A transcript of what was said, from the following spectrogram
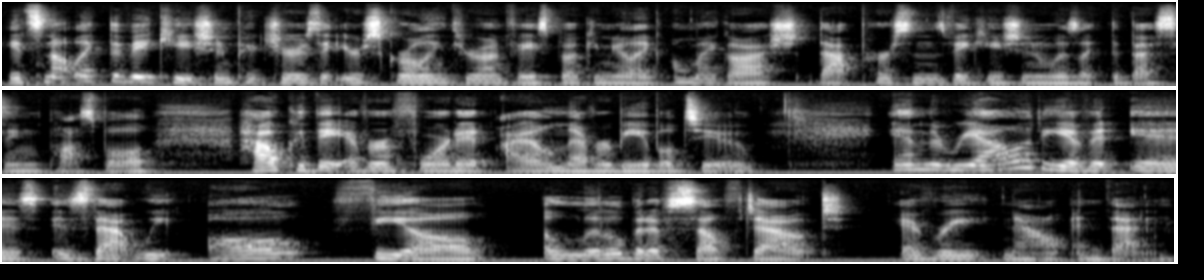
It's not like the vacation pictures that you're scrolling through on Facebook and you're like, oh my gosh, that person's vacation was like the best thing possible. How could they ever afford it? I'll never be able to. And the reality of it is, is that we all feel a little bit of self doubt every now and then.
